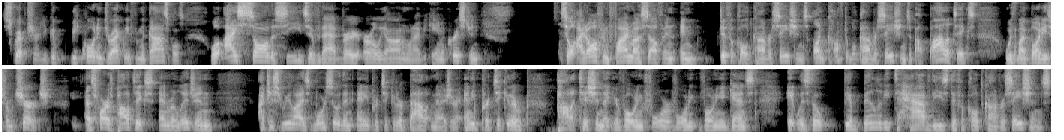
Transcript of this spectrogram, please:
scripture. You could be quoting directly from the gospels. Well, I saw the seeds of that very early on when I became a Christian. So I'd often find myself in in difficult conversations, uncomfortable conversations about politics with my buddies from church. As far as politics and religion, I just realized more so than any particular ballot measure, any particular politician that you're voting for, voting voting against, it was the the ability to have these difficult conversations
